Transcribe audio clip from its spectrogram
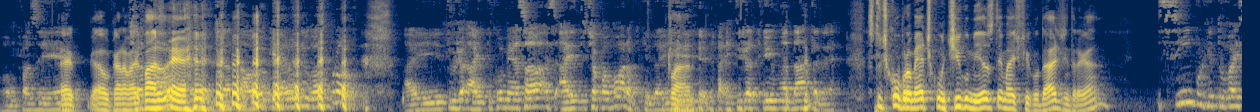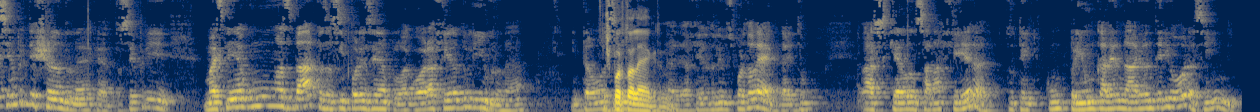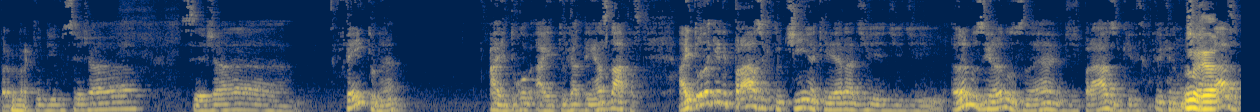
vamos fazer. É, é, o cara vai fazer. tal, É. Dia tal eu quero o negócio pronto. Aí tu, já, aí tu começa, aí tu te apavora, porque daí Claro. aí tu já tem uma data, né? Se tu te compromete contigo mesmo, tem mais dificuldade de entregar? Sim, porque tu vai sempre deixando, né, cara? Tu sempre. Mas tem algumas datas, assim, por exemplo, agora a Feira do Livro, né? Então, De assim, Porto Alegre, né? É a Feira do Livro de Porto Alegre. Daí tu, se quer lançar na feira, tu tem que cumprir um calendário anterior, assim, para Uhum. que o livro seja, seja feito, né? Aí tu, aí tu já tem as datas. Aí todo aquele prazo que tu tinha, que era de, de, de anos e anos, né, de prazo, que, que não tinha Uhum. prazo,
